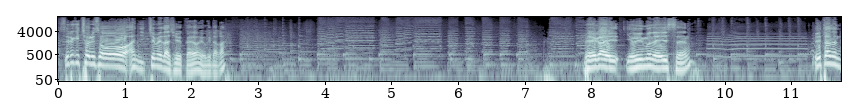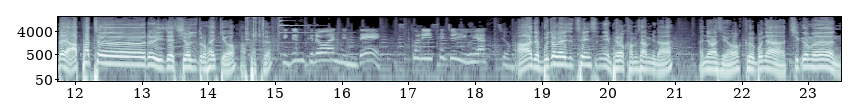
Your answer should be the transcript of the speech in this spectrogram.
쓰레기 처리소 한 이쯤에다 지을까요? 여기다가? 메가 의- 의문의 1승. 일단은 네 아파트를 이제 지어주도록 할게요 아파트. 지금 들어왔는데 스토리 세 줄 요약 좀. 아, 네, 무적 에지 트윈스님 배워 감사합니다. 안녕하세요. 그 뭐냐, 지금은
